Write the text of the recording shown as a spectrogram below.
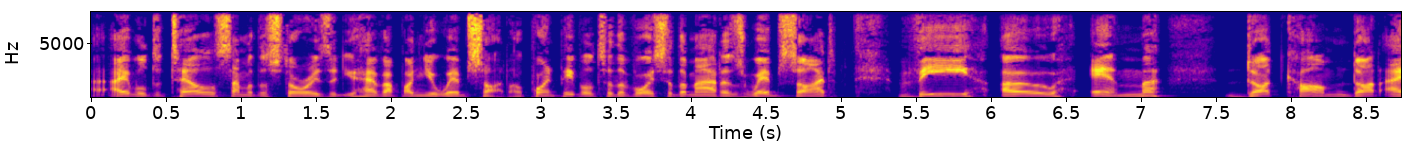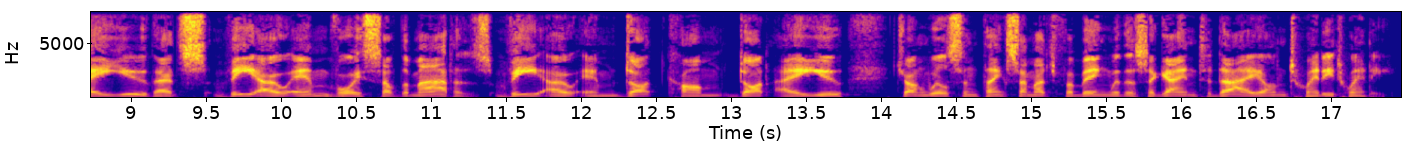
uh, able to tell, some of the stories that you have up on your website. I'll point people to the Voice of the Martyrs website, vom.com.au. That's VOM, Voice of the Martyrs, vom.com.au. John Wilson, thanks so much for being with us again today on 2020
